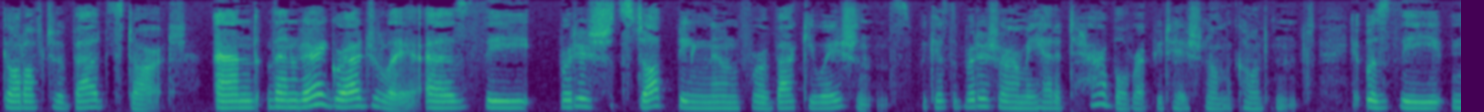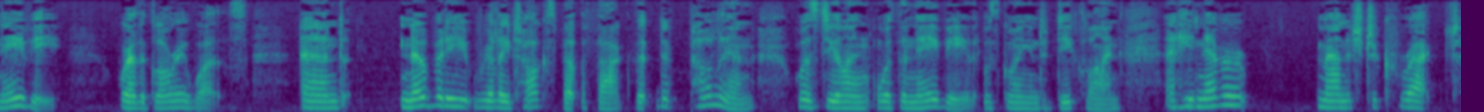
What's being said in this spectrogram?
Got off to a bad start. And then very gradually, as the British stopped being known for evacuations because the British Army had a terrible reputation on the continent. It was the Navy where the glory was. And nobody really talks about the fact that Napoleon was dealing with a navy that was going into decline, and he never managed to correct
